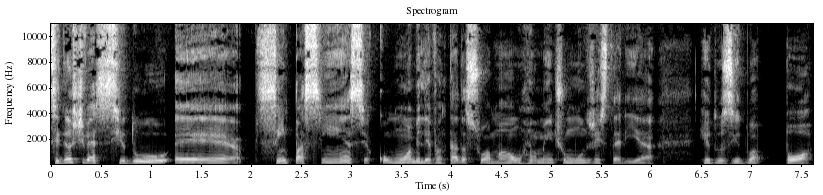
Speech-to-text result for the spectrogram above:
Se Deus tivesse sido é, sem paciência com o homem, levantado a sua mão, realmente o mundo já estaria reduzido a pó.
